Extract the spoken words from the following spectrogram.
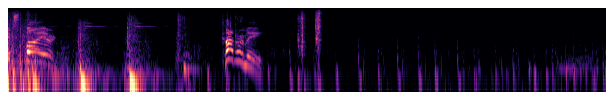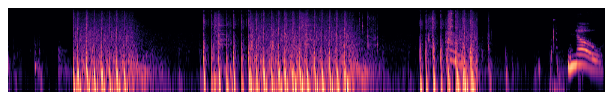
Expired. Cover me. No.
